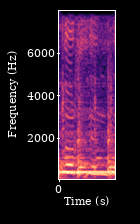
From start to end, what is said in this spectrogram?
14 de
